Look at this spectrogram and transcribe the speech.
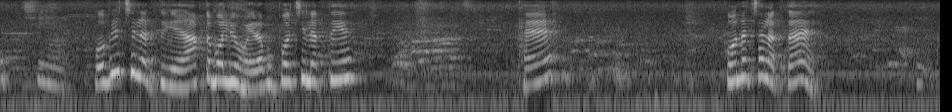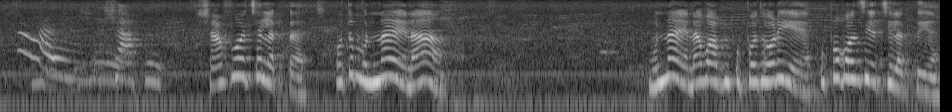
अच्छी। वो भी अच्छी लगती है। आप तो बोलियो मेरा पुप्पो अच्छी लगती है। है? कौन अच्छा लगता है? शाफू शाफू अच्छा लगता है? वो तो मुन्ना है ना? मुन्ना है ना? वो आपकी पुप्पो थोड़ी है। पुप्पो कौन सी अच्छी लगती है?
